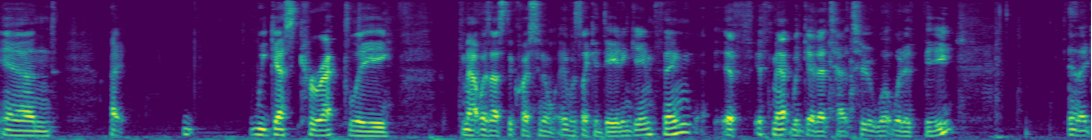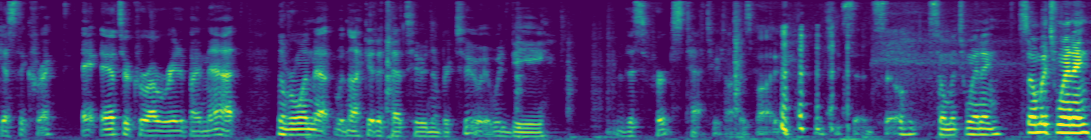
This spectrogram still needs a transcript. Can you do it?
and I, we guessed correctly. Matt was asked the question. It was like a dating game thing. If if Matt would get a tattoo, what would it be? And I guess the correct a- answer, corroborated by Matt. Number one, Matt would not get a tattoo. Number two, it would be this first tattooed on his body. she said so. So much winning. So much winning.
